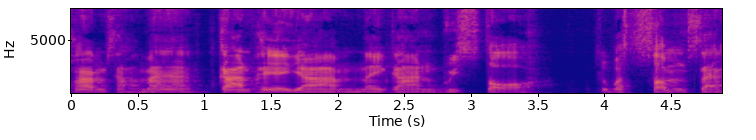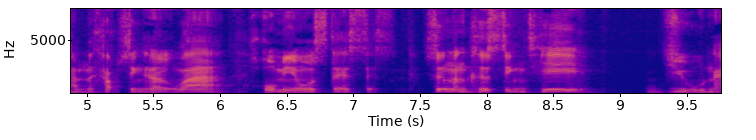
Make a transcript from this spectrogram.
ความสามารถการพยายามในการ restore หรือว่าซ่อมแซมนะครับ สิ่งที่เรียกว่า homeostasis ซึ่งมันคือสิ่งที่อยู่ใน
